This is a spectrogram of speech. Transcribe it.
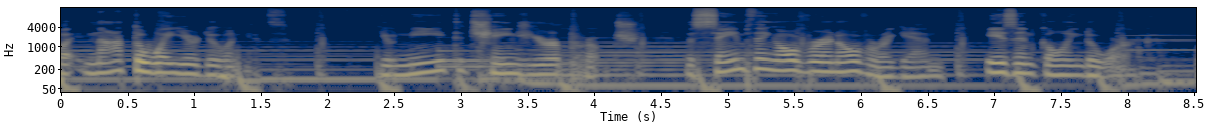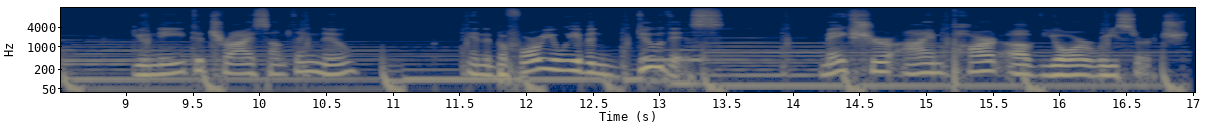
but not the way you're doing it. You need to change your approach. The same thing over and over again isn't going to work. You need to try something new. And before you even do this, make sure I'm part of your research.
